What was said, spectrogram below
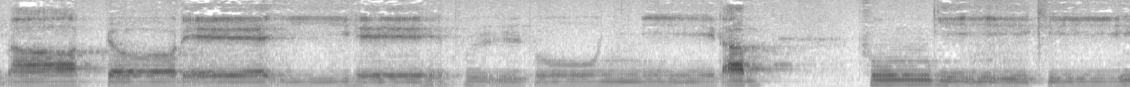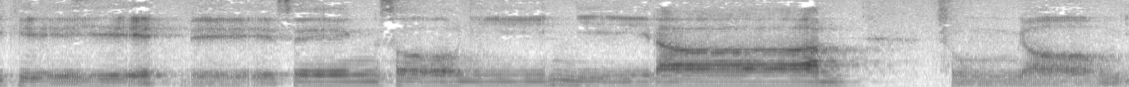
십이막별의 이해불분이람 풍기기계의 내생성이니람 중명예지는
